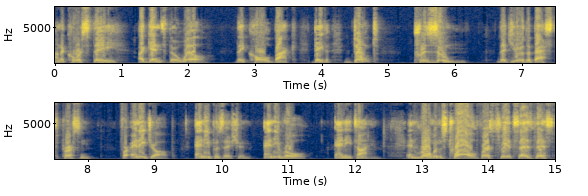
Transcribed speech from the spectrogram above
And of course, they, against their will, they call back David. Don't presume that you're the best person for any job, any position, any role, any time. In Romans 12, verse 3, it says this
